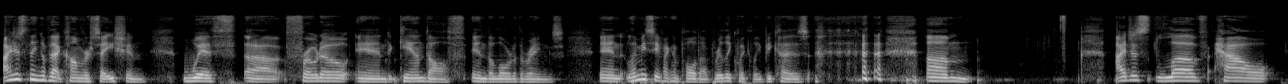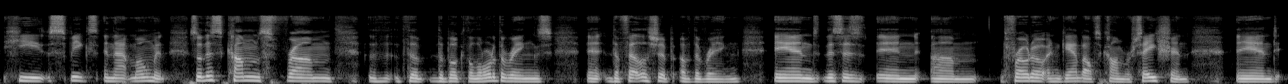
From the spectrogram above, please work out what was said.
I just think of that conversation with uh, Frodo and Gandalf in The Lord of the Rings. And let me see if I can pull it up really quickly because um, I just love how he speaks in that moment. So this comes from the, the, the book The Lord of the Rings, uh, The Fellowship of the Ring, and this is in um, Frodo and Gandalf's conversation, and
